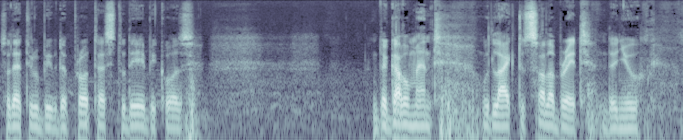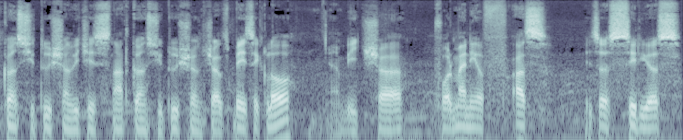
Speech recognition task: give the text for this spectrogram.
So that will be the protest today because the government would like to celebrate the new constitution, which is not constitution, just basic law, which uh, for many of us is a serious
